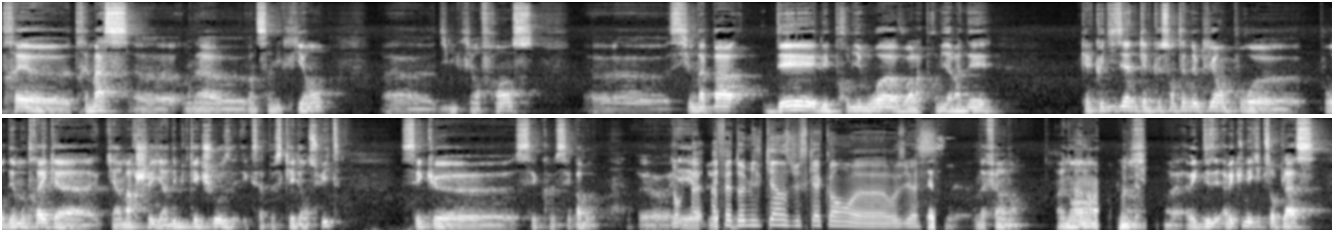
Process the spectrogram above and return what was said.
très très masse. on a 25 000 clients, 10 000 clients en France. si on n'a pas dès les premiers mois, voire la première année, quelques dizaines, quelques centaines de clients pour, euh, pour démontrer qu'il y, a un marché, il y a un début de quelque chose et que ça peut scaler ensuite, c'est que c'est que c'est pas bon. Euh, Donc, tu as fait 2015 jusqu'à quand euh, aux US On a fait un an. Un an, un an, avec, avec une équipe sur place,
